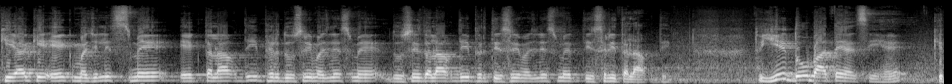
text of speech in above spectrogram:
کیا کہ ایک مجلس میں ایک طلاق دی، پھر دوسری مجلس میں دوسری طلاق دی، پھر تیسری مجلس میں تیسری طلاق دی۔ تو یہ دو باتیں ایسی ہیں کہ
